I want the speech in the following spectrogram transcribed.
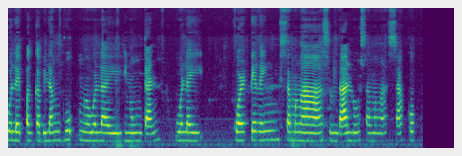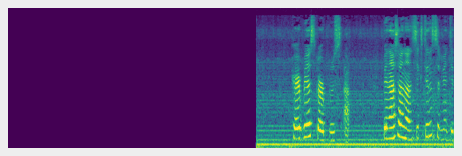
walay pagkabilanggo nga walay hinungdan, walay quartering sa mga sundalo sa mga sakop Habeas Corpus Act. Pinasa noong 1679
